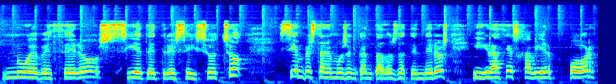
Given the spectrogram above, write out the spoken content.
907368. Siempre estaremos encantados de atenderos y gracias Javier por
